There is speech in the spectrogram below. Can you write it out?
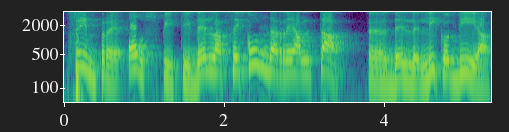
sempre ospiti della seconda realtà eh, del Licodia,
